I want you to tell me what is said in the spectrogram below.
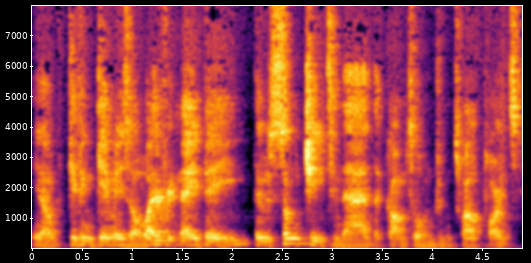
you know giving gimmies or whatever it may be, there was some cheating there that got them to 112 points.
